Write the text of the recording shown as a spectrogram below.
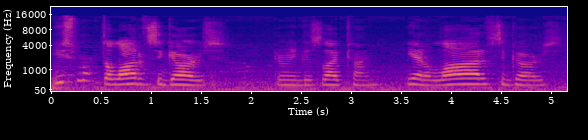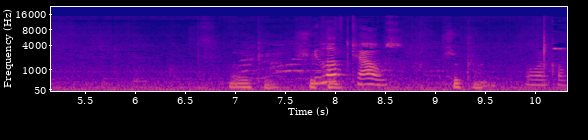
he smoked a lot of cigars during his lifetime. He had a lot of cigars. Okay. Shukran. He loved cows. Shukran. You're welcome.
